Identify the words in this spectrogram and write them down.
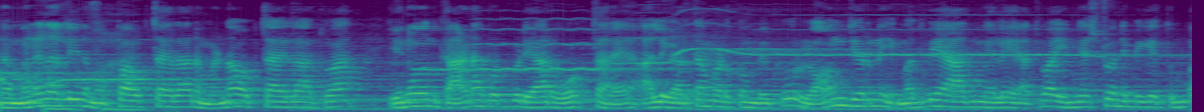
ನಮ್ಮ ಮನೆಯಲ್ಲಿ ನಮ್ಮ ಅಪ್ಪ ಹೋಗ್ತಾ ಇಲ್ಲ, ನಮ್ಮ ಅಣ್ಣ ಹೋಗ್ತಾ ಇಲ್ಲ ಅಥವಾ ಏನೋ ಒಂದು ಕಾರಣ ಕೊಟ್ಬಿಟ್ಟು ಯಾರು ಹೋಗ್ತಾರೆ, ಅಲ್ಲಿಗೆ ಅರ್ಥ ಮಾಡ್ಕೊಬೇಕು. ಲಾಂಗ್ ಜರ್ನಿ ಮದುವೆ ಆದಮೇಲೆ ಅಥವಾ ಇನ್ನೆಷ್ಟೋ ನಿಮಗೆ ತುಂಬ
